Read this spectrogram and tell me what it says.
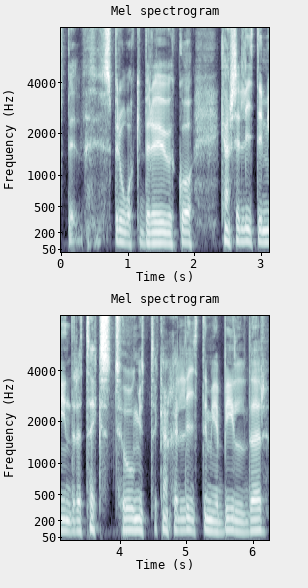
sp språkbruk och kanske lite mindre texttungt, kanske lite mer bilder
